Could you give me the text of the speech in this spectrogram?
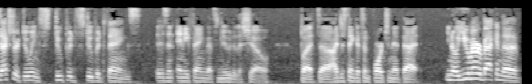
Dexter doing stupid, stupid things isn't anything that's new to the show. But uh, I just think it's unfortunate that you know you remember back in the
